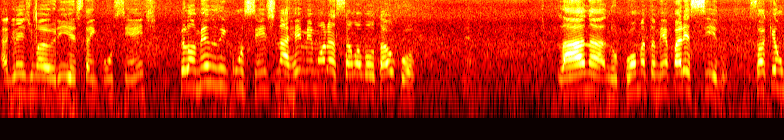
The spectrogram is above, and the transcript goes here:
a grande maioria está inconsciente, pelo menos inconsciente na rememoração a voltar ao corpo. Lá na, no coma também é parecido, só que é um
